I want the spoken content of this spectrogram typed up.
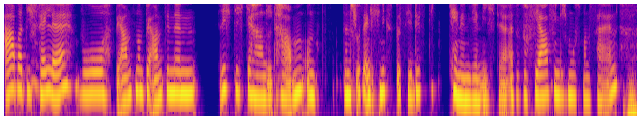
Aber die Fälle, wo Beamten und Beamtinnen richtig gehandelt haben und dann schlussendlich nichts passiert ist, die kennen wir nicht. Ja. Also so fair, finde ich, muss man sein. Mhm.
